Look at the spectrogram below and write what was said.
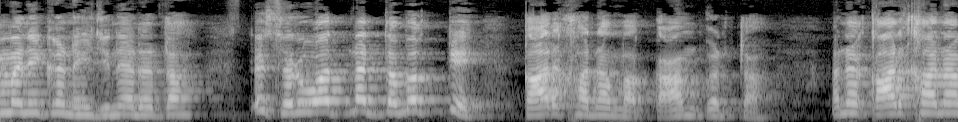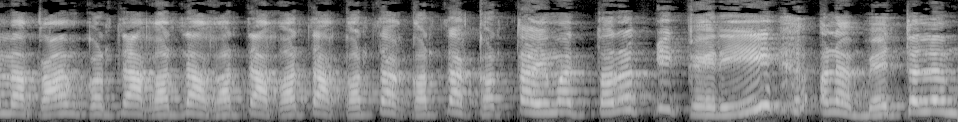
અમેરિકન ઇજનેર હતા. તે શરૂઆતના તબક્કે કારખાનામાં કામ કરતા અને કારખાનામાં કામ કરતા કરતા કરતા કરતા કરતા કરતા કરતા એમાં તરક્કી કરી અને બેતલમ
